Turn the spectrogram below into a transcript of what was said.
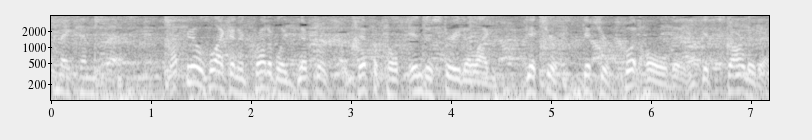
to make them the best. That feels like an incredibly different, difficult industry to like get your get your foothold in, get started in.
